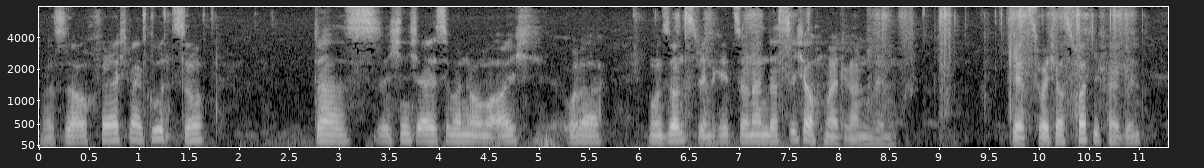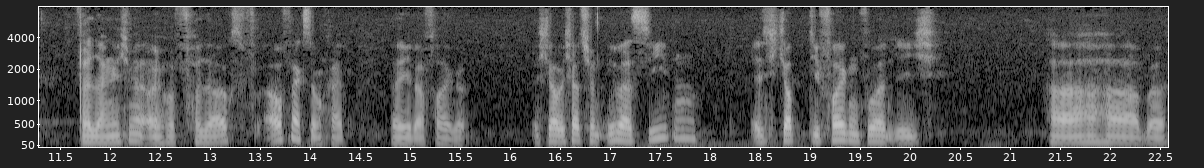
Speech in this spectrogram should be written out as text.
Das ist auch vielleicht mal gut so, dass ich nicht alles immer nur um euch oder um sonst wen geht, sondern dass ich auch mal dran bin. Jetzt, wo ich auf Spotify bin, verlange ich mir eure volle Aufmerksamkeit bei jeder Folge. Ich glaube, ich hatte schon über sieben. Ich glaube, die Folgen, wurden, die ich habe,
